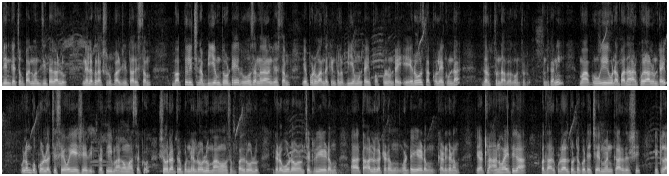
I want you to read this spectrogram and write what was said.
దీనికి వచ్చి ఒక పది మంది జీతగాళ్ళు నెలకు లక్ష రూపాయలు జీతాలు ఇస్తాం. భక్తులు ఇచ్చిన బియ్యంతోటే రోజు అన్నదానం చేస్తాం. ఎప్పుడు వంద క్వింటల బియ్యం ఉంటాయి పప్పులు ఉంటాయి ఏ రోజు తక్కువ లేకుండా జరుపుతుండ భగవంతుడు. అందుకని మా ఈ కూడా పదహారు కులాలు ఉంటాయి. కులంకి ఒక్కోళ్ళు వచ్చి సేవ చేసేది. ప్రతి మాఘమాసకు శివరాత్రి అప్పుడు నెల రోజులు మాఘమాసం పది రోజులు ఇక్కడ ఊడవడం చెట్లు చేయడము ఆ తాళ్ళు కట్టడం వంట చేయడం కడగడం. అట్లా ఆనవాయితీగా పదహారు కులాలతో ఒకటే చైర్మన్ కార్యదర్శి ఇట్లా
